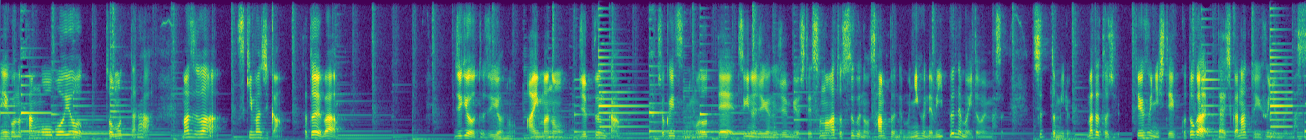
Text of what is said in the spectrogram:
英語の単語を覚えようと思ったら、まずは隙間時間。例えば、授業と授業の合間の10分間、職員室に戻って次の授業の準備をして、その後すぐの3分でも2分でも1分でもいいと思います。スッと見る、また閉じるっていうふうにしていくことが大事かなというふうに思います。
